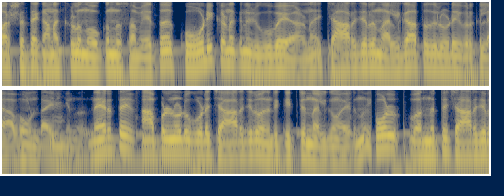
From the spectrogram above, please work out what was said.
വർഷത്തെ കണക്കുകൾ നോക്കുന്ന സമയത്ത് കോടിക്കണക്കിന് രൂപയാണ് ചാർജർ നൽകാൻ നൽകാത്തതിലൂടെ ഇവർക്ക് ലാഭം ഉണ്ടായിരിക്കുന്നത്. നേരത്തെ ആപ്പിളിനോട് കൂടെ ചാർജർ വന്നിട്ട് കിറ്റ് നൽകുമായിരുന്നു. ഇപ്പോൾ വന്നിട്ട് ചാർജർ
